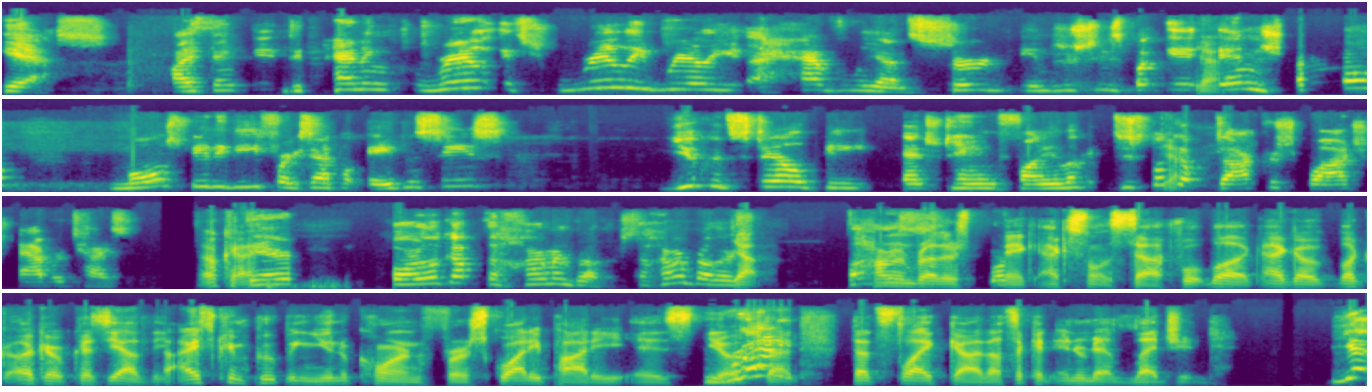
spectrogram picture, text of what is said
Yes. I think depending really, it's really, really heavily on certain industries, but in, yeah. in general, most B2B, for example, agencies, you could still be entertained, funny. Look, just look yeah. up Dr. Squatch advertising. Okay. There, or look up the Harmon Brothers. The Harmon Brothers. Yeah. Harmon Brothers make excellent stuff. Well, look, I go, look, I go, because yeah, the ice cream pooping unicorn for Squatty Potty is, you know, right. that, that's like uh, that's like an internet legend. Yeah,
